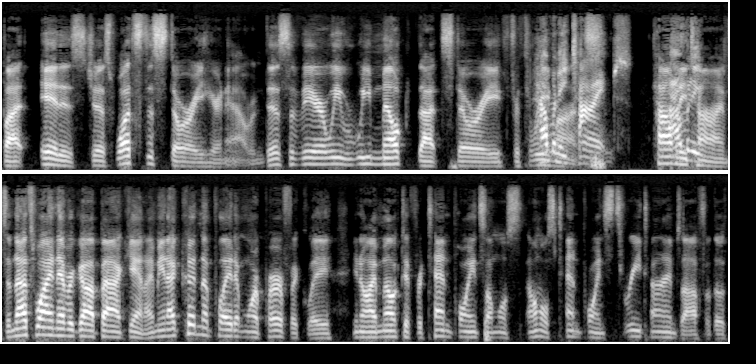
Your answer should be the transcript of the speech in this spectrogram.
But it is just what's the story here now? Remdesivir, we we milked that story for three. How many months. times? How, How many, many, times? And that's why I never got back in. I mean, I couldn't have played it more perfectly. You know, I milked it for ten points, almost almost ten points, three times off of those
